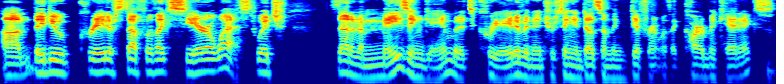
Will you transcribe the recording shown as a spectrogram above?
Um, they do creative stuff with like Sierra West, which is not an amazing game, but it's creative and interesting and does something different with like card mechanics.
